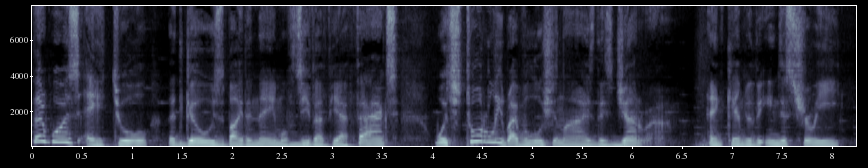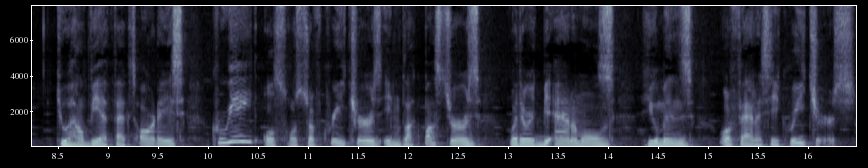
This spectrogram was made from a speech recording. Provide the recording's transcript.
there was a tool that goes by the name of Ziva VFX which totally revolutionized this genre and came to the industry to help VFX artists create all sorts of creatures in blockbusters, whether it be animals, humans, or fantasy creatures.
